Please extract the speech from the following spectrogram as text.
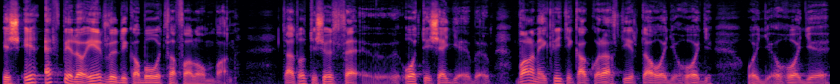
És ez például érződik a Bóca falomban. Tehát ott is össze, ott is egy, valamelyik kritika akkor azt írta, hogy, hogy, hogy, hogy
